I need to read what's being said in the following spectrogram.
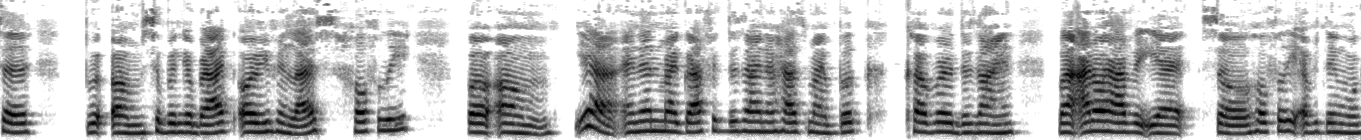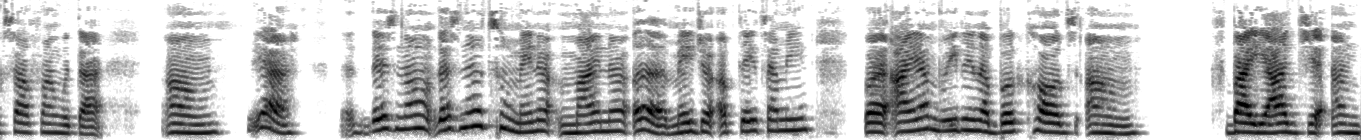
to, um, to bring it back or even less, hopefully. But, um, yeah. And then my graphic designer has my book cover design, but I don't have it yet. So hopefully everything works out fine with that. Um, yeah. There's no, there's no two minor, minor, uh, major updates. I mean, but I am reading a book called um by Yaa um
